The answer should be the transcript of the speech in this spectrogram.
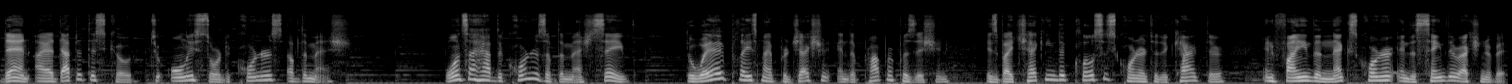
Then I adapted this code to only store the corners of the mesh. Once I have the corners of the mesh saved, the way I place my projection in the proper position is by checking the closest corner to the character and finding the next corner in the same direction of it.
